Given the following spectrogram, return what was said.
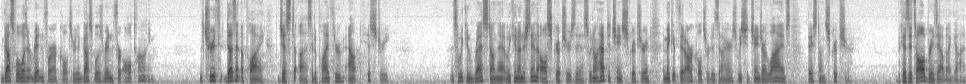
The gospel wasn't written for our culture, the gospel is written for all time. The truth doesn't apply just to us, it applied throughout history. And so we can rest on that. We can understand that all Scripture is this. We don't have to change Scripture and, and make it fit our culture desires. We should change our lives based on Scripture because it's all breathed out by God.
